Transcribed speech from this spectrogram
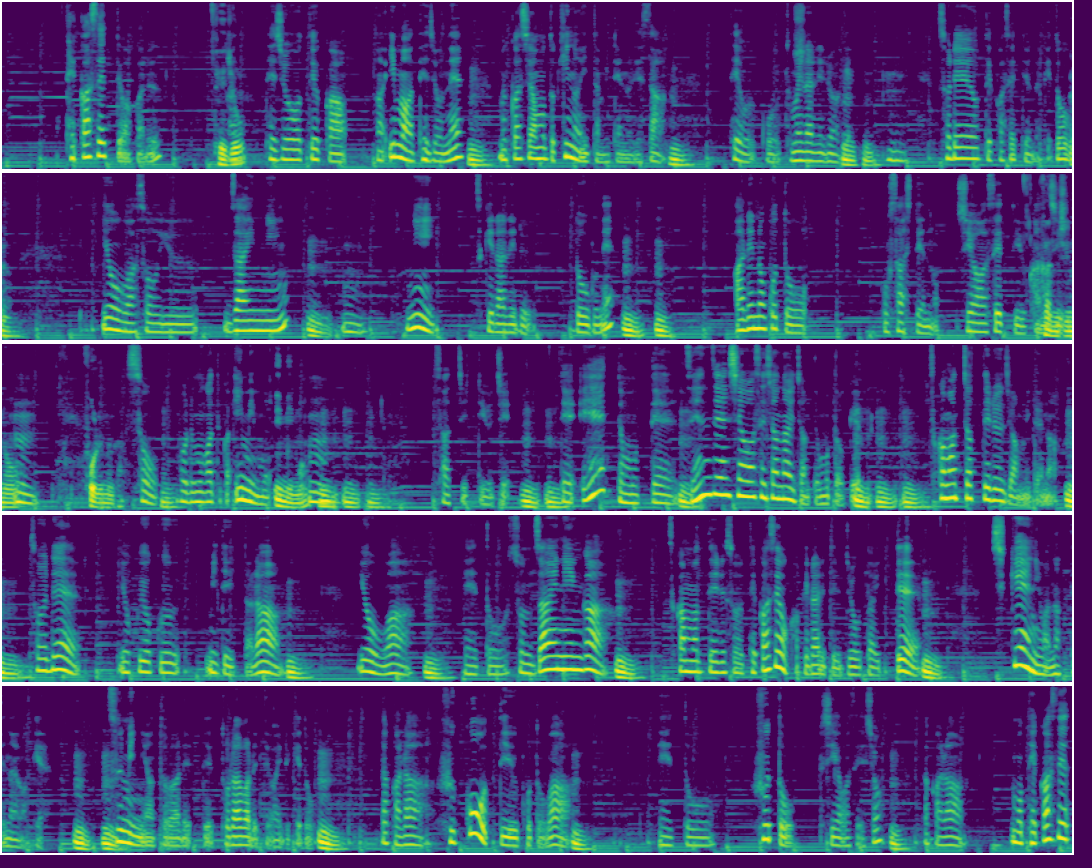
手枷ってわかる？あ手錠？の手錠っていうかあ今は手錠ね。うん。昔はもっと木の板みたいのでさうん。手をこう止められるわけ、うんうん。うん。それを手枷っていうんだけど、うん要はそういう罪人、うんうん、につけられる道具ね。うん。うん。あれのことをを指してんの。幸せっていう感じ。漢字のうん、フォルムが。そう、うん。フォルムがっていうか意味も。意味も？うん。うん。うん「サッチ」っていう字。うん。うん。でえー、って思って、うん。全然幸せじゃないじゃんって思ったわけ、うん。うん。うん。捕まっちゃってるじゃんみたいな。うん。それでよくよく見ていったら、うん要は、うん。えー、とその罪人がうん。捕まっているそういう手枷をかけられている状態って、うん。死刑にはなってないわけ、うん。うん。罪には問われて囚われてはいるけど、うん。だから不幸っていうことは、うん。えっ、と不と幸せでしょ？うん。だからもう手枷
